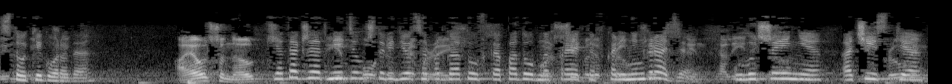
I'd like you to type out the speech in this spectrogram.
стоки города. Я также отметил, что ведется подготовка подобных проектов в Калининграде, улучшение очистки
